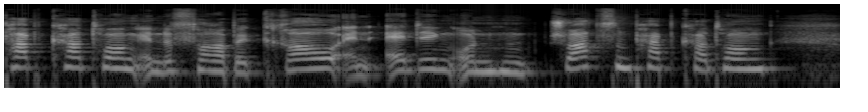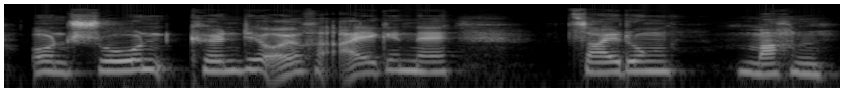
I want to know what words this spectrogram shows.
Pappkarton in der Farbe Grau, ein Edding und einen schwarzen Pappkarton und schon könnt ihr eure eigene Zeitung machen.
